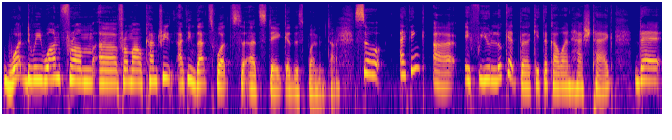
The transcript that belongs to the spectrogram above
what do we want from uh, from our country? I think that's what's at stake at this point in time. So. I think uh, if you look at the Kita Kawan hashtag, there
